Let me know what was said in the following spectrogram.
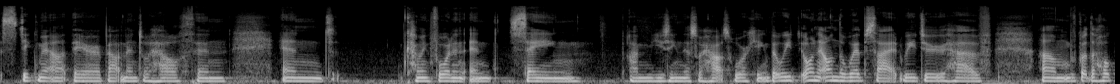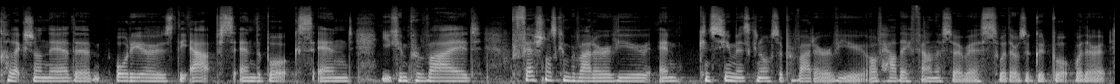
stigma out there about mental health and and coming forward and, and saying I'm using this or how it's working. But we on on the website we do have um, we've got the whole collection on there, the audios, the apps, and the books, and you can provide professionals can provide a review, and consumers can also provide a review of how they found the service, whether it was a good book, whether it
